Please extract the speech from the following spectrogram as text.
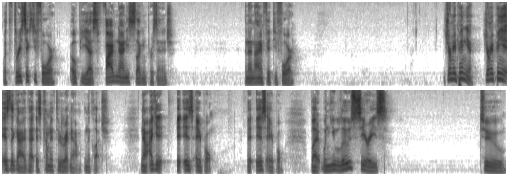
with 364 OPS, 590 slugging percentage, and a 954. Jeremy Pena. Jeremy Pena is the guy that is coming through right now in the clutch. Now, I get it. It is April. It is April. But when you lose series to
